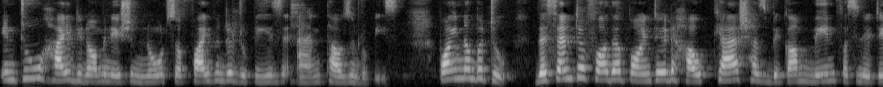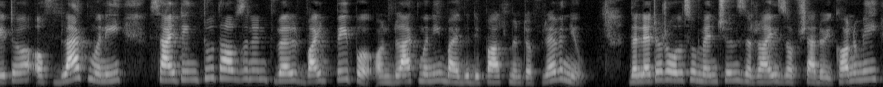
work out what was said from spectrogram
in two high denomination notes of 500 rupees and 1000 rupees. Point number 2. The center further pointed how cash has become main facilitator of black money citing 2012 white paper on black money by the Department of Revenue. The letter also mentions the rise of shadow economy,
